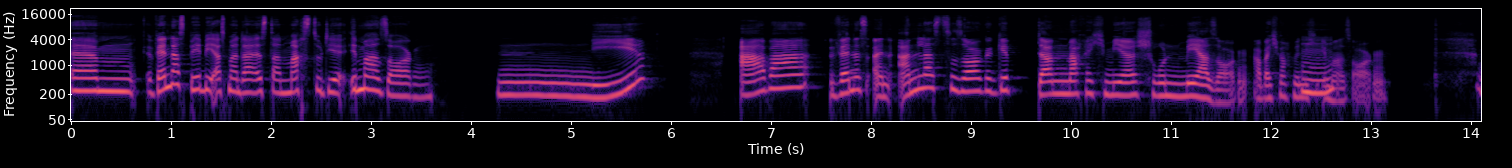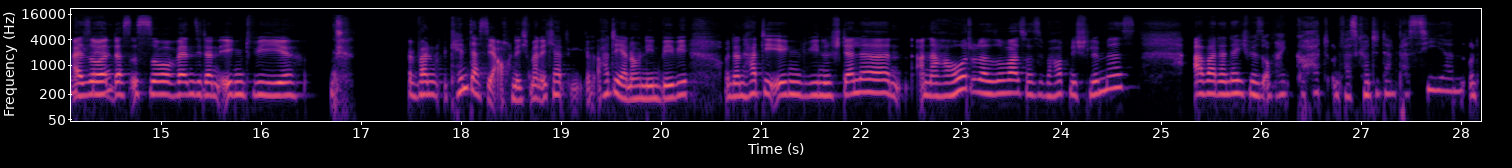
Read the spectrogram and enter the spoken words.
Ähm, wenn das Baby erstmal da ist, dann machst du dir immer Sorgen. Nee. Aber wenn es einen Anlass zur Sorge gibt, dann mache ich mir schon mehr Sorgen. Aber ich mache mir nicht mhm. immer Sorgen. Also, okay. Also, das ist so, wenn sie dann irgendwie man kennt das ja auch nicht. Ich hatte ja noch nie ein Baby und dann hat die irgendwie eine Stelle an der Haut oder sowas, was überhaupt nicht schlimm ist. Aber dann denke ich mir so, oh mein Gott, und was könnte dann passieren? Und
